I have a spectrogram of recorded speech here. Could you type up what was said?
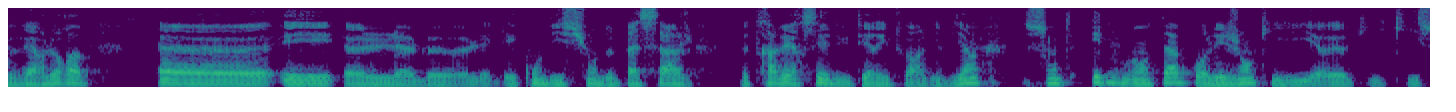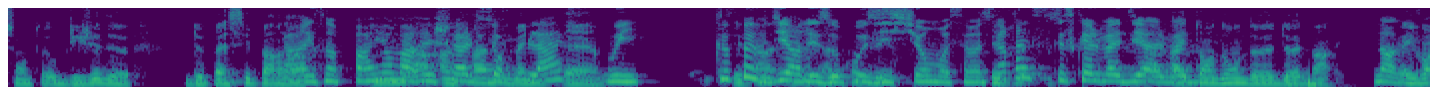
vers l'Europe. Euh, et euh, les conditions de passage, de traversée du territoire libyen sont épouvantables pour les gens qui, euh, qui, sont obligés de, de, passer par là. Par exemple, Marion Maréchal sur place, oui. Que peuvent dire les oppositions Moi, ça m'intéresse. Qu'est-ce qu'elle va dire? Elle va Attendons de. Ben, non, mais ils vont,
